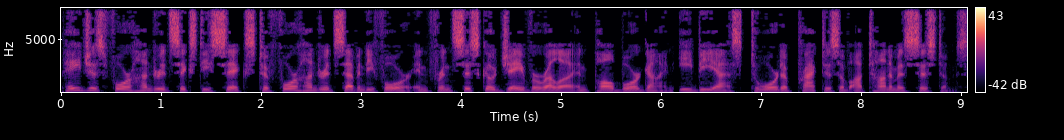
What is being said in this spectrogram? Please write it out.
Pages 466 to 474 in Francisco J. Varela and Paul Bourgine eds, Toward a Practice of Autonomous Systems.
